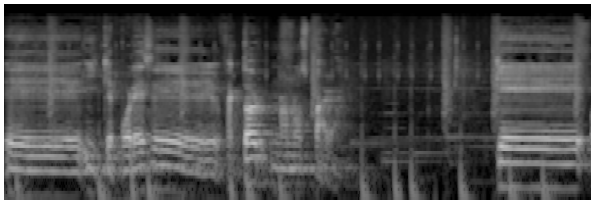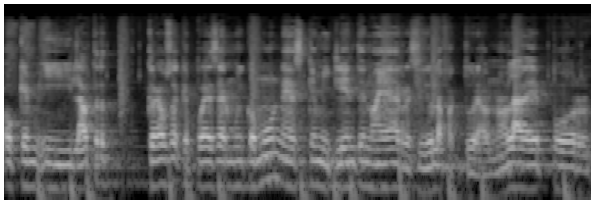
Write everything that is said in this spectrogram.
Eh, y que por ese factor no nos paga. Que, o que, y la otra causa que puede ser muy común es que mi cliente no haya recibido la factura o no la dé por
